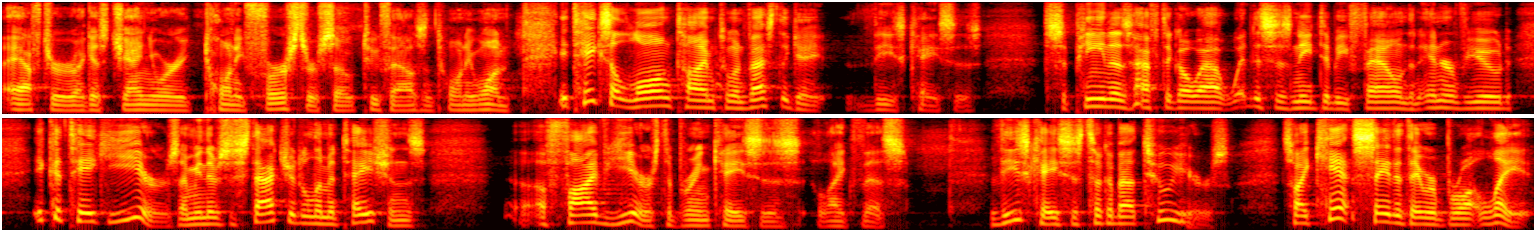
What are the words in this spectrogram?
after, I guess, January 21st or so, 2021. It takes a long time to investigate these cases. Subpoenas have to go out. Witnesses need to be found and interviewed. It could take years. I mean, there's a statute of limitations uh, of five years to bring cases like this. These cases took about two years. So I can't say that they were brought late.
